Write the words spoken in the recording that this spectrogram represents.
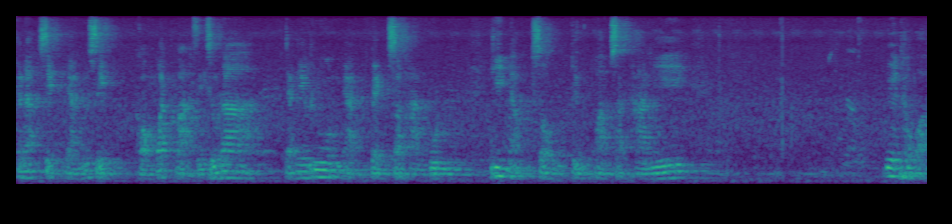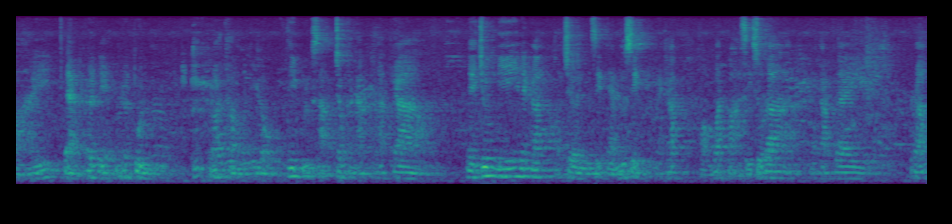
คณะศิษยานุศิษย์ของวัดป่าศรีสุราจะได้ร่วมกันเป็นสะพานบุญ ที่นำส่งถึงความศรัทธานี้ เพื่อถวายแด่พระเดชพระคุณพระธรรมนิโรธที่ปรึกษาเจ้าคณะภาคเก้าในช่วงนี้นะครับขอเชิญศิษยานุศิษย์นะครับ ของวัดป่าศรีสุรานะครับ ได้รับ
